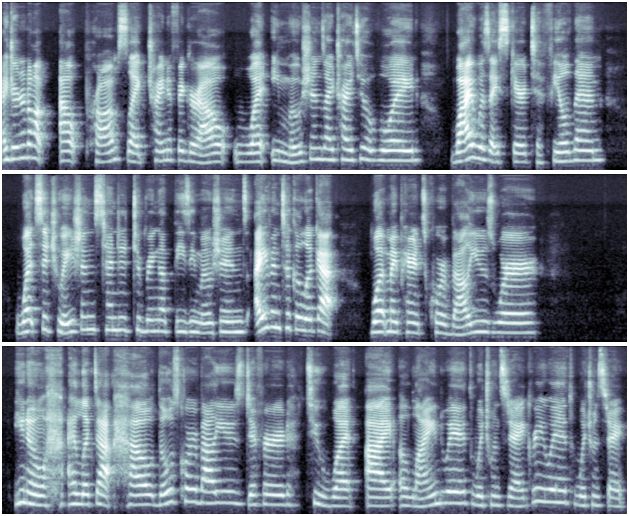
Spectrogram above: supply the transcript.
I journaled out, out prompts like trying to figure out what emotions I tried to avoid, why was I scared to feel them, what situations tended to bring up these emotions. I even took a look at what my parents' core values were, you know, I looked at how those core values differed to what I aligned with, which ones did I agree with, which ones did I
